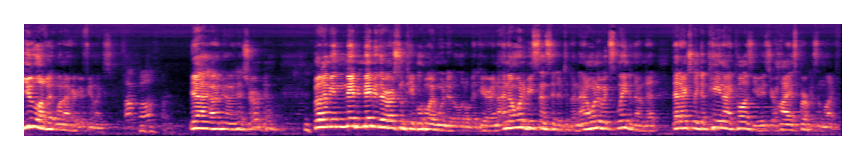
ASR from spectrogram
you love it when I hurt your feelings. Fuck both. Yeah, I mean, yeah, sure, yeah. But I mean, maybe, maybe there are some people who I wounded a little bit here, and, and I want to be sensitive to them, and I want to explain to them that, that actually the pain I cause you is your highest purpose in life.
